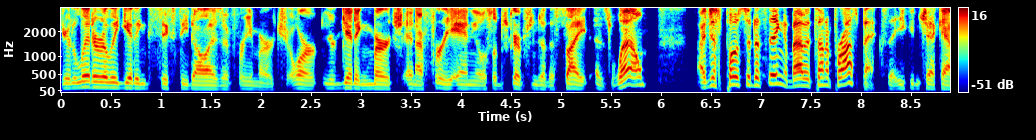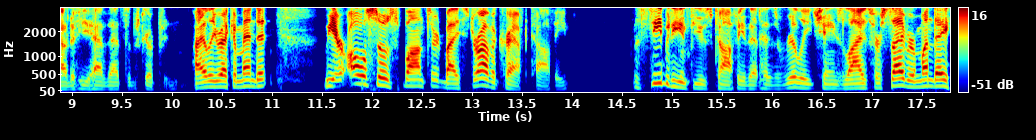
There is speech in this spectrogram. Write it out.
you're literally getting $60 of free merch, or you're getting merch and a free annual subscription to the site as well. I just posted a thing about a ton of prospects that you can check out if you have that subscription. Highly recommend it. We are also sponsored by StravaCraft Coffee, the CBD infused coffee that has really changed lives. For Cyber Monday,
